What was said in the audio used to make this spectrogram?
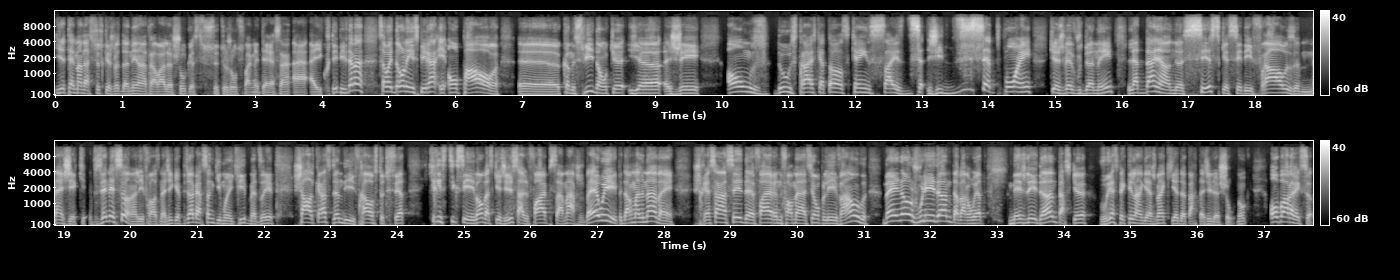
il y a tellement d'astuces que je vais te donner à travers le show que c'est toujours super intéressant à, écouter. Puis évidemment, ça va être drôle et inspirant et on part euh, comme suit. Donc, il y a, j'ai 11, 12, 13, 14, 15, 16, 17. J'ai 17 points que je vais vous donner. Là-dedans, il y en a 6 que c'est des phrases magiques. Vous aimez ça, hein, les phrases magiques? Il y a plusieurs personnes qui m'ont écrit pour me dire Charles, quand tu donnes des phrases toutes faites, Christy, c'est bon parce que j'ai juste à le faire puis ça marche. Ben oui, puis normalement, ben, je serais censé de faire une formation pour les vendre. Ben non, je vous les donne, tabarouette. Mais je les donne parce que vous respectez l'engagement qui est de partager le show. Donc, on part avec ça.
